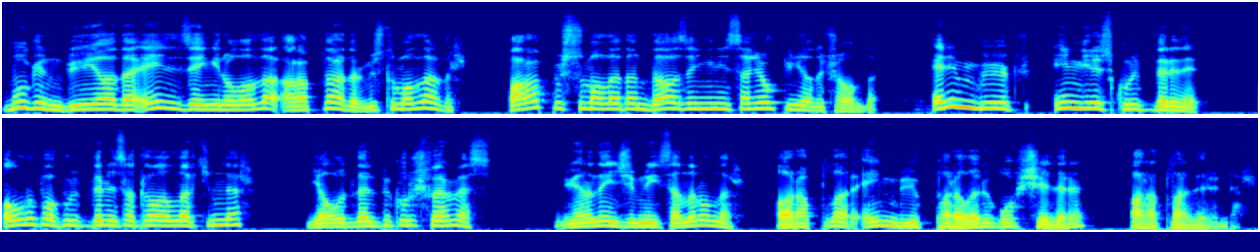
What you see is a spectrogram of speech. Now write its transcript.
Bugün dünyada en zengin olanlar Araplardır, Müslümanlardır. Arap Müslümanlardan daha zengin insan yok dünyada şu anda. En büyük İngiliz kulüplerini, Avrupa kulüplerini satın alanlar kimler? Yahudiler bir kuruş vermez. Dünyanın en cimri insanlar onlar. Araplar en büyük paraları boş şeylere Araplar verirler.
